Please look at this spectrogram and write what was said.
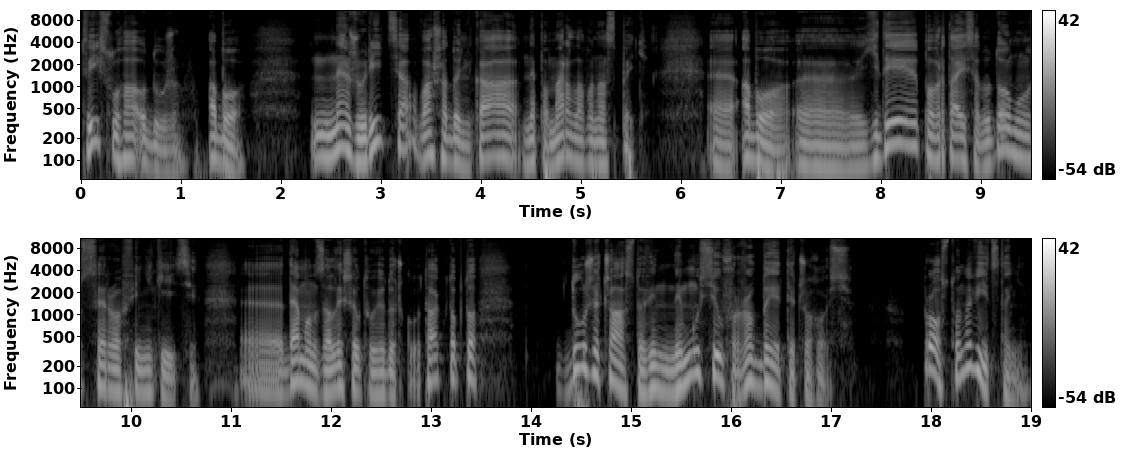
твій слуга одужав. Або не журіться, ваша донька не померла, вона спить. Е, Або е, йди, повертайся додому, сирофінікійці. Е, Демон залишив твою дочку. Так? Тобто дуже часто він не мусив робити чогось. Просто на відстані.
